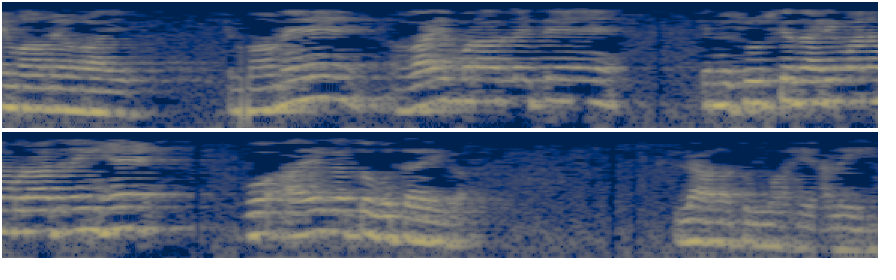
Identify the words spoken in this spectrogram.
امام غائب۔ امام غائب مراد لیتے ہیں کہ نصوص کے ظاہری معنی مراد نہیں ہے وہ آئے گا تو بتائے گا۔ لعنت اللہ علیہ۔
